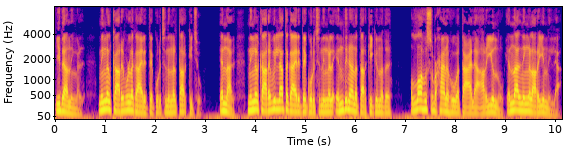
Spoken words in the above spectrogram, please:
ഇതാ നിങ്ങൾ. നിങ്ങൾക്കറിവുള്ള കാര്യത്തെക്കുറിച്ച് നിങ്ങൾ തർക്കിച്ചു. എന്നാൽ നിങ്ങൾക്കറിവില്ലാത്ത കാര്യത്തെക്കുറിച്ച് നിങ്ങൾ എന്തിനാണ് തർക്കിക്കുന്നത്? അള്ളാഹു സുബഹാനഹൂവ താല അറിയുന്നു. എന്നാൽ നിങ്ങൾ അറിയുന്നില്ല.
